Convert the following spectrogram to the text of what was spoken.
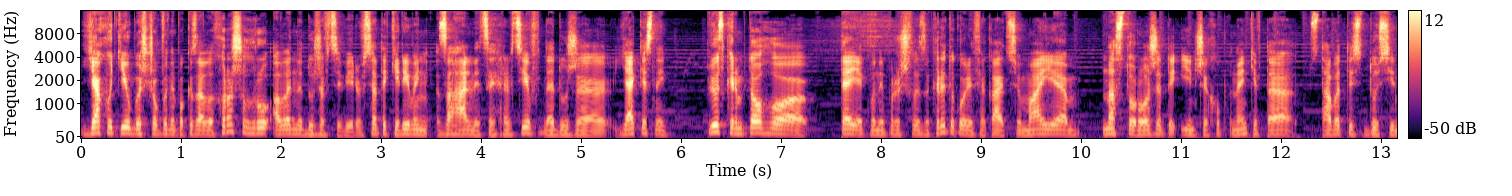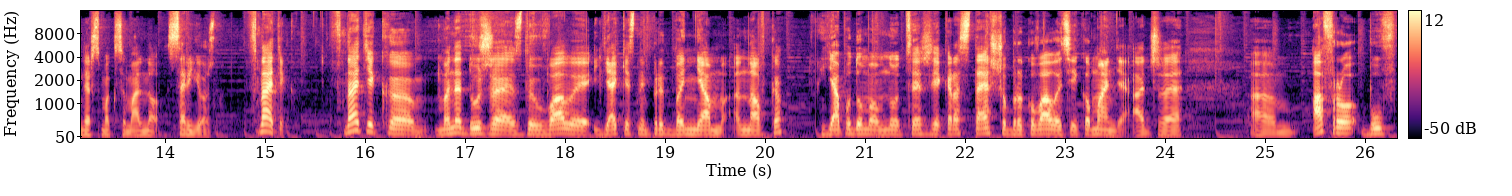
я хотів би, щоб вони показали хорошу гру, але не дуже в це вірю. Все-таки рівень загальний цих гравців не дуже якісний. Плюс, крім того, те, як вони пройшли закриту кваліфікацію, має насторожити інших опонентів та ставитись до Сінерс максимально серйозно. Fnatic. Fnatic е, мене дуже здивували якісним придбанням навка. Я подумав, ну це ж якраз те, що бракувало цій команді, адже ем, Афро був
